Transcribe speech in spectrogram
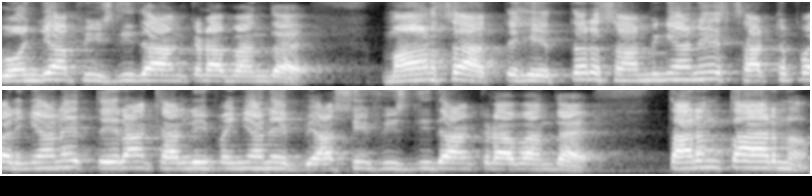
52 ਫੀਸਦੀ ਦਾ ਅੰਕੜਾ ਬਣਦਾ ਹੈ। ਮਾਨਸਾ 73 ਅਸਾਮੀਆਂ ਨੇ 60 ਭਰੀਆਂ ਨੇ 13 ਖਾਲੀ ਪਈਆਂ ਨੇ 82 ਫੀਸਦੀ ਦਾ ਅੰਕੜਾ ਬਣਦਾ ਹੈ। ਤਰਨਤਾਰਨ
